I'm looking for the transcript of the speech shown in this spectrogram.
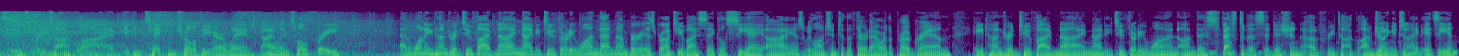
This is Free Talk Live. You can take control of the airwaves, dial in toll free at 1 800 259 9231. That number is brought to you by SACL CAI as we launch into the third hour of the program. 800 259 9231 on this Festivus edition of Free Talk Live. Joining you tonight, it's Ian.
